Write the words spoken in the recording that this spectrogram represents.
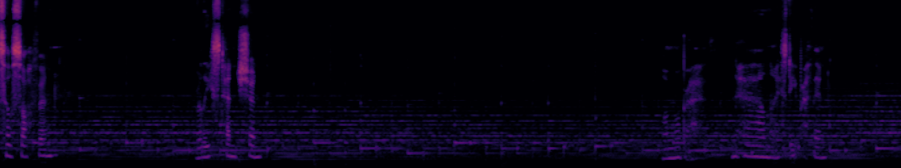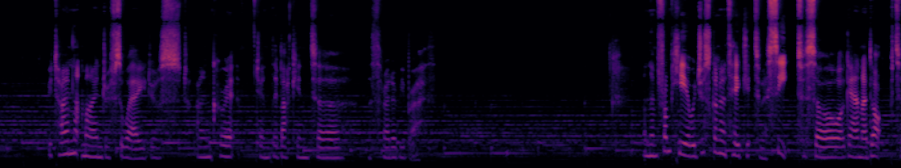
Exhale, soften. Release tension. One more breath. Inhale, nice deep breath in. Every time that mind drifts away, just anchor it gently back into the thread of your breath. And then from here, we're just going to take it to a seat. So, again, adopt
